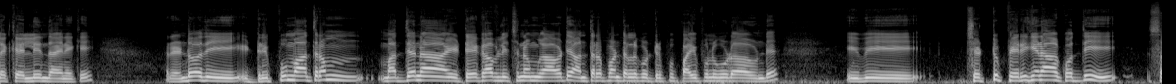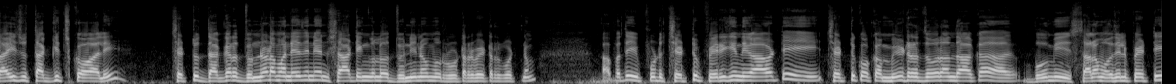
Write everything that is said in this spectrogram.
లెక్క వెళ్ళింది ఆయనకి. రెండోది డ్రిప్పు డ్రిప్ మాత్రం మధ్యన ఈ టేకాఫ్లు ఇచ్చినాం కాబట్టి అంతర పంటలకు డ్రిప్ పైపులు కూడా ఉండే. ఇవి చెట్టు పెరిగిన కొద్దీ సైజు తగ్గించుకోవాలి. చెట్టు దగ్గర దున్నడం అనేది నేను స్టార్టింగ్లో దున్నినాము రూటర్ వేటర్ కొట్టినాం. కాకపోతే ఇప్పుడు చెట్టు పెరిగింది కాబట్టి చెట్టుకు ఒక మీటర్ దూరం దాకా భూమి స్థలం వదిలిపెట్టి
